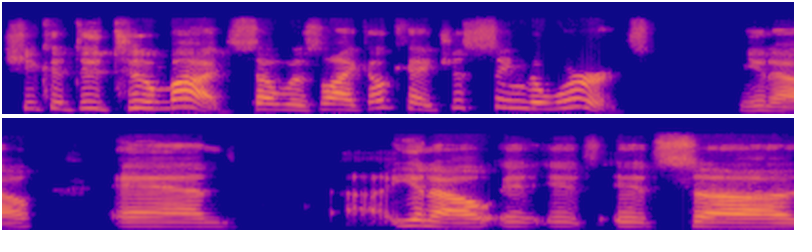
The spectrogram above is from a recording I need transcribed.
she could do too much so it was like okay just sing the words you know and uh, you know it, it's it's uh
